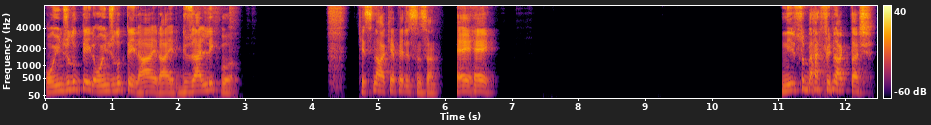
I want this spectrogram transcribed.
Oyunculuk değil, oyunculuk değil. Hayır, hayır. Güzellik bu. Kesin AKP'lisin sen. Hey hey. Nilsu Berfin Aktaş.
